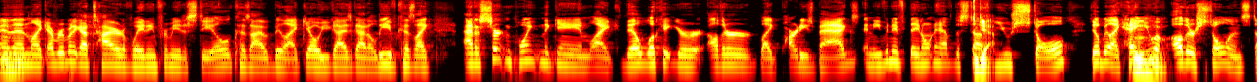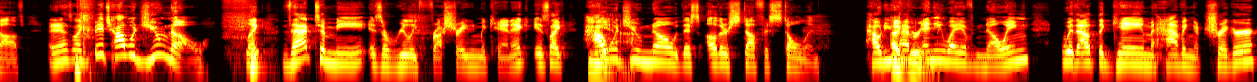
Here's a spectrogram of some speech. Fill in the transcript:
And Mhm. then like everybody got tired of waiting for me to steal because I would be like, "Yo, you guys got to leave." Because like at a certain point in the game, like they'll look at your other like party's bags, and even if they don't have the stuff Yeah. you stole, they'll be like, "Hey, you have other stolen stuff," and it's like, "Bitch, how would you know?" Like that to me is a really frustrating mechanic. Is like, how would you know this other stuff is stolen? How do you have any way of knowing without the game having a trigger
